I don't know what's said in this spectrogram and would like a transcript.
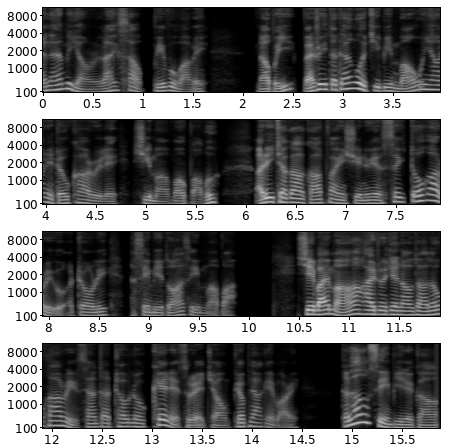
လက်လန်းမီအောင်လိုက်ဆောက်ပေးဖို့ပါပဲနောက်ပြီးဘက်ထရီတက်တန်းကိုကြည့်ပြီးမောင်းဝင်ရတဲ့ဒုက္ခတွေလည်းရှိမှာမဟုတ်ပါဘူး။အဲ့ဒီချက်ကကားဖိုင်ရှင်တွေရဲ့စိတ်တော့ကားတွေကိုအတော်လေးအဆင်ပြေသွားစေမှာပါ။ ရှေ့ပိုင်းမှာဟိုက်ဒရိုဂျင်လောင်စာသုံးကားတွေစမ်းသပ်ထုတ်လုပ်ခဲ့တယ်ဆိုတဲ့အကြောင်းပြောပြခဲ့ပါတယ်။ဒါလောက်အဆင်ပြေတဲ့ကားက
